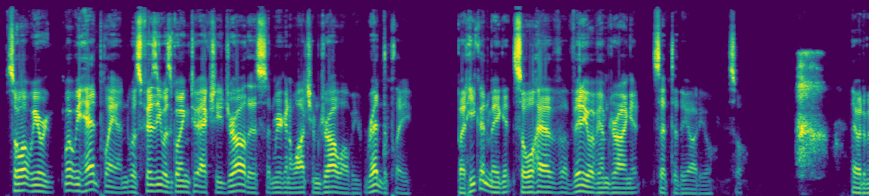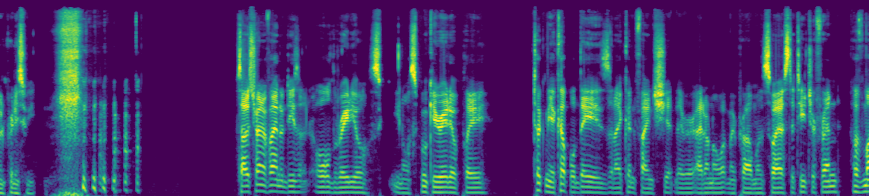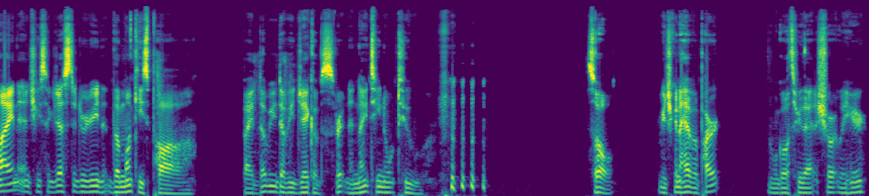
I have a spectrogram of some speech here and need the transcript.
So what we were what we had planned was Fizzy was going to actually draw this and we were going to watch him draw while we read the play. But he couldn't make it, so we'll have a video of him drawing it set to the audio. So that would have been pretty sweet. so I was trying to find a decent old radio, you know, spooky radio play. Took me a couple days and I couldn't find shit. There I don't know what my problem was. So I asked a teacher friend of mine and she suggested we read The Monkey's Paw by W. W. Jacobs, written in 1902. so, we're each going to have a part, and we'll go through that shortly here.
